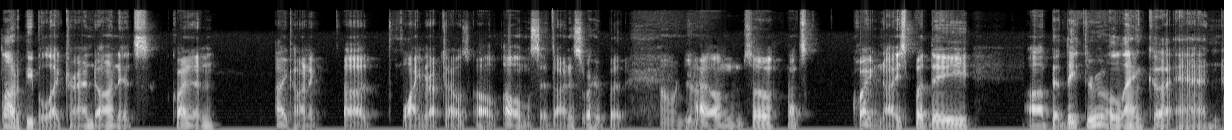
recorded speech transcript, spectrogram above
a lot of people like Trandon. It's quite an iconic uh flying reptiles. I'll, I'll almost said dinosaur, but Oh no. yeah, um, so that's quite nice. But they, uh, but they threw Alanqa and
